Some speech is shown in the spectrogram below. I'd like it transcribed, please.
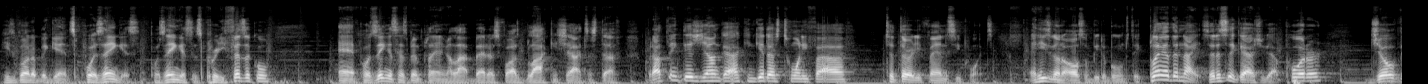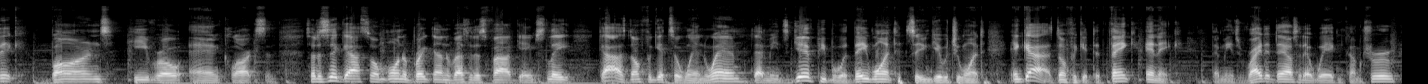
he's going up against Porzingis. Porzingis is pretty physical. And Porzingis has been playing a lot better as far as blocking shots and stuff. But I think this young guy can get us 25 to 30 fantasy points. And he's going to also be the boomstick player of the night. So this is guys, you got Porter, Jovic, Barnes, Herro, and Clarkson. So that's it, guys. So I'm on to break down the rest of this five-game slate. Guys, don't forget to win-win. That means give people what they want so you can get what you want. And guys, don't forget to think and ink. That means write it down so that way it can come true.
